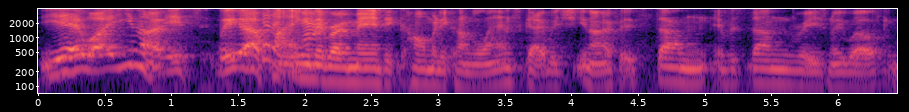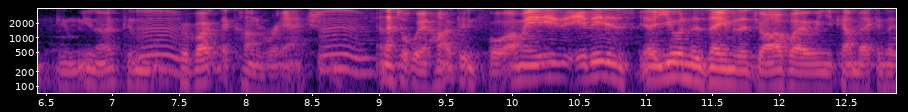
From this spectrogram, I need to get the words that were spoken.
Yeah, well, you know, it's we are playing in a romantic comedy kind of landscape, which you know, if it's done, if it's done reasonably well, can, can you know, can Mm. provoke that kind of reaction, and that's what we're hoping for. I mean, it, it is. You know, you and Nazeem in the driveway when you come back in the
